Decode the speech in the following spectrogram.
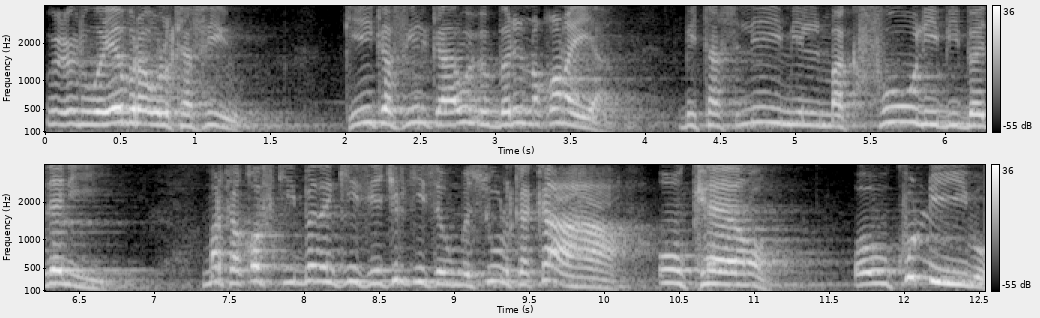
Wuxuu yihi wayabra'u lkafiilu kii kafiilkaa wuxuu beri noqonayaa bitasliimi lmakfuuli bibadanihi marka qofkii badankiisa iyo jirkiisa uu mas'uulka ka ahaa uu keeno oo uu ku dhiibo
